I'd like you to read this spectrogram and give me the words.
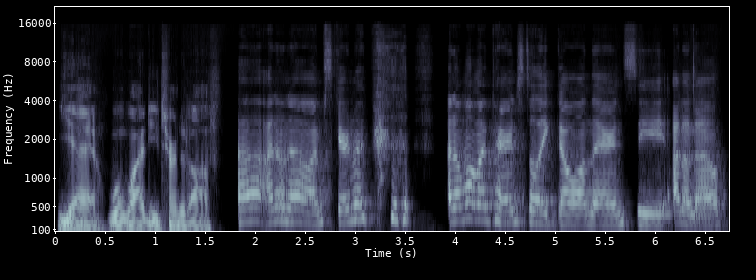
Yeah. Well, why do you turn it off? Uh, I don't know. I'm scared. My I don't want my parents to like go on there and see. I don't know.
